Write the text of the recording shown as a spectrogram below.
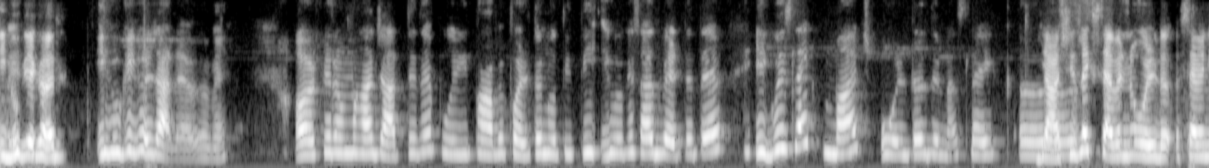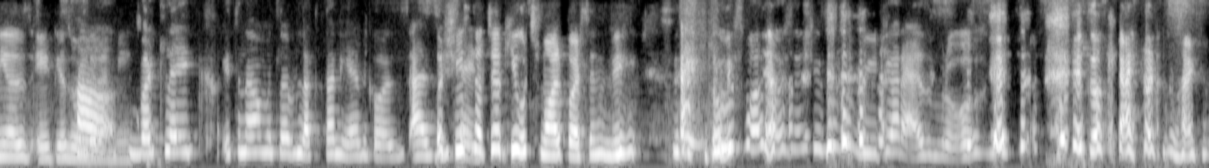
ईगो के घर। ईगो के घर जाना है हमें। और फिर हम वहाँ जाते थे पूरी वहाँ पे पलटन होती थी ईगो के साथ बैठते थे। Igu is like much older than us like yeah she is like 7 old 7 years 8 years older than me but like इतना मतलब लगता नहीं है because age but she is such a cute small person we तो भी small person she is to beat your age bro it's okay I don't mind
